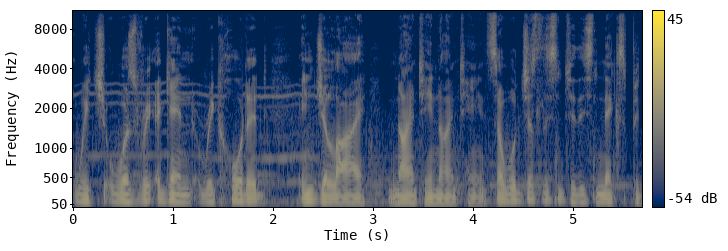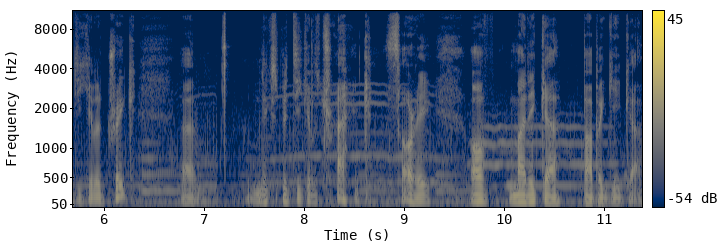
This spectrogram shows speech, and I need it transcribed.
which was re- again recorded in July 1919. So we'll just listen to this next particular trick, uh, next particular track, sorry, of Marika Papagika.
